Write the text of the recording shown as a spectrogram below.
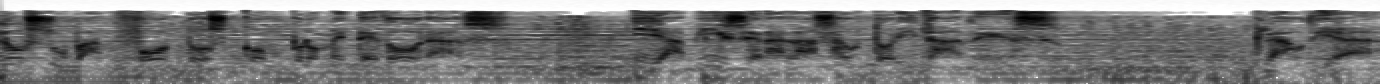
No suban fotos comprometedoras. Y avisen a las autoridades. Claudia,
